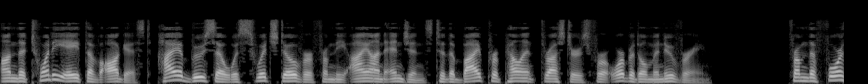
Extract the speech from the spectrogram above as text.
On 28 August, Hayabusa was switched over from the ion engines to the bipropellant thrusters for orbital maneuvering. From 4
